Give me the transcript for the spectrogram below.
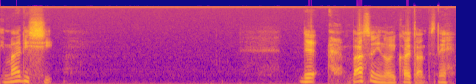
伊万里市でバスに乗り換えたんですね。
